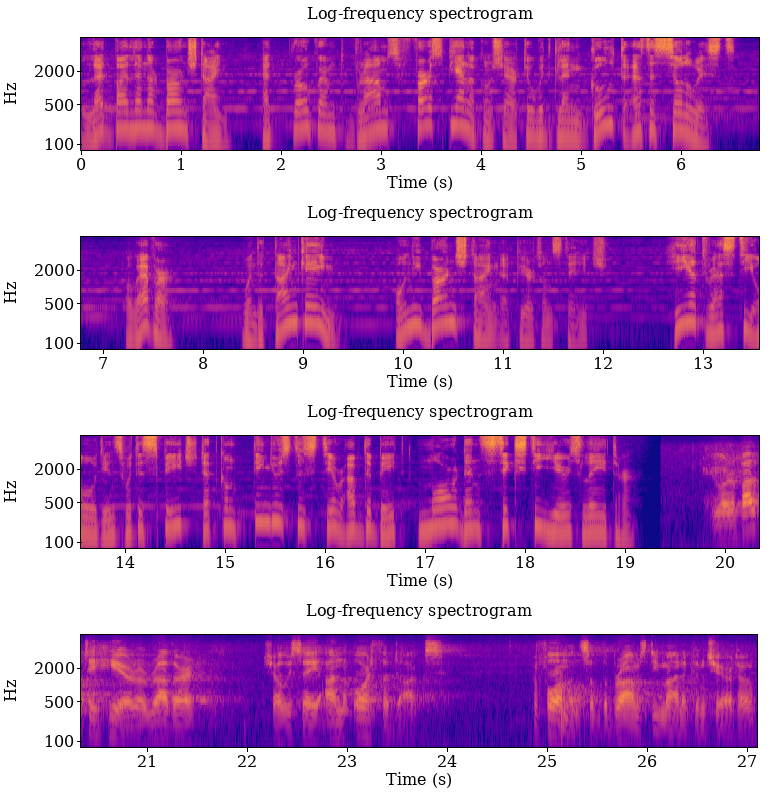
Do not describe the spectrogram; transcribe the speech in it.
led by Leonard Bernstein, had programmed Brahms' first piano concerto with Glenn Gould as the soloist. However, when the time came, only Bernstein appeared on stage. He addressed the audience with a speech that continues to stir up debate more than 60 years later. You are about to hear a rather, shall we say, unorthodox performance of the Brahms D minor concerto,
